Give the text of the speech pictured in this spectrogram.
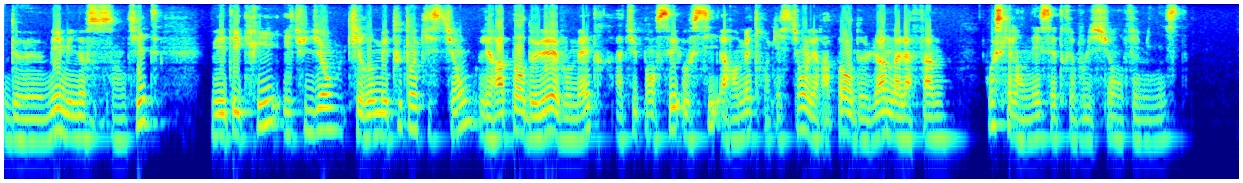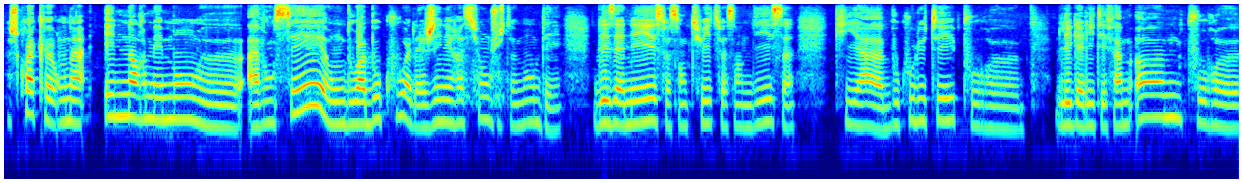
de mai 1968 il est écrit Étudiant qui remet tout en question, les rapports de l'élève au maître, as-tu pensé aussi à remettre en question les rapports de l'homme à la femme? Où est-ce qu'elle en est, cette révolution féministe? Je crois qu'on a énormément euh, avancé. On doit beaucoup à la génération justement des, des années 68, 70, qui a beaucoup lutté pour euh, l'égalité femmes-hommes, pour euh,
